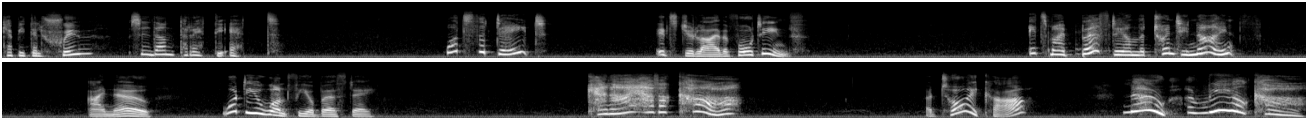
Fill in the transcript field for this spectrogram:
Kapitel 7, sidan 31. What's the date? It's July the 14th. It's my birthday on the 29th. I know. What do you want for your birthday? Can I have a car? A toy car? No, a real car.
